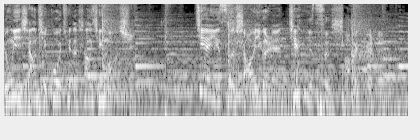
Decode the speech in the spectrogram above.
容易想起过去的伤心往事。见一次少一个人，见一次少一个人。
